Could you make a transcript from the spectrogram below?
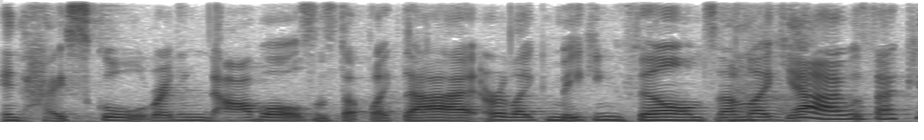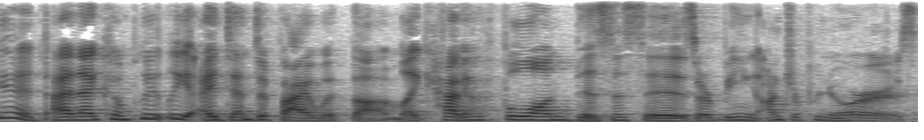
in high school writing novels and stuff like that or like making films and I'm like, yeah, I was that kid. And I completely identify with them, like having full on businesses or being entrepreneurs.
